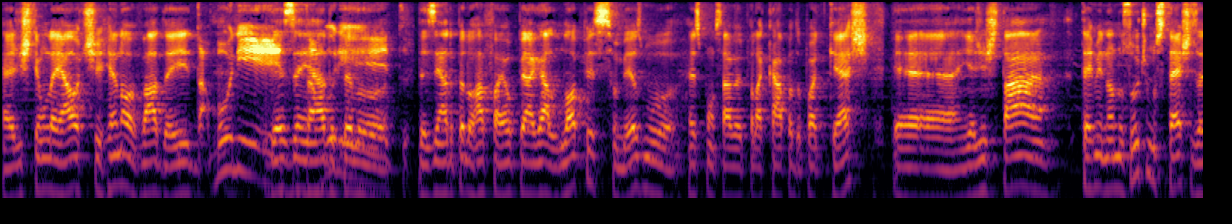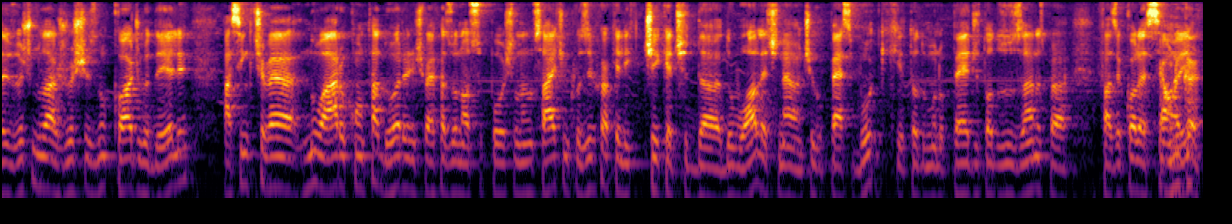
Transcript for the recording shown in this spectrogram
É, A gente tem um layout renovado aí, Tá bonito, desenhado, tá pelo, bonito. desenhado pelo Rafael PH Lopes, o mesmo responsável pela capa do podcast. É, e a gente está terminando os últimos testes, os últimos ajustes no código dele. Assim que tiver no ar o contador, a gente vai fazer o nosso post lá no site, inclusive com aquele ticket da- do wallet, né, o antigo passbook, que todo mundo pede todos os anos para fazer É a coleção aí. única,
